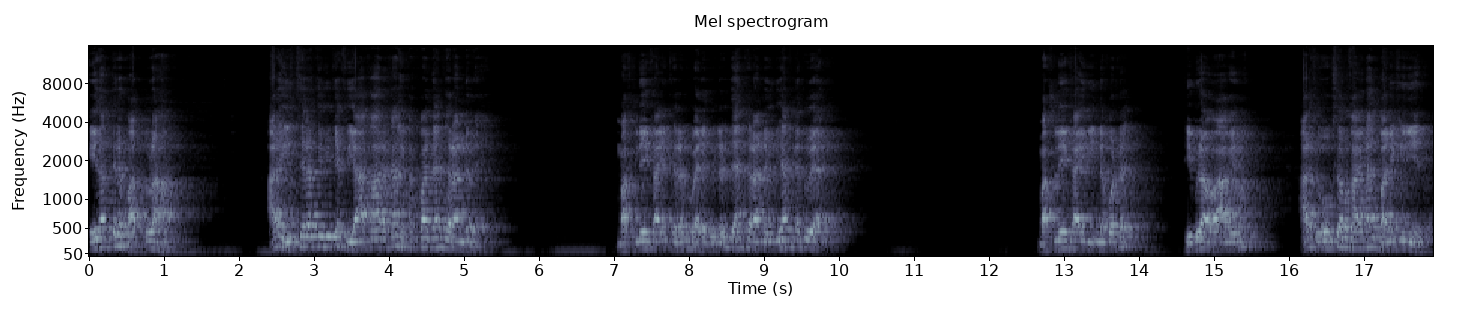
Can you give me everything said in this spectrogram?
ඒ தත්ත්වෙටපත් වුණා. අර ඉස්සෙල්ලා තිබිච්ච ක්‍රියාකාරකම් එකක්වත් දැන් කරන්න බෑ. මස්ලේකයි කරපු වැඩ පිළිවෙල දැන් කරන්න විදිහක් නැතුව යනවා. මස්ලේකයි ඉන්නකොට තිබුණා වාගේම අර සූක්ෂම කයටත් බඩි කිනියනවා.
